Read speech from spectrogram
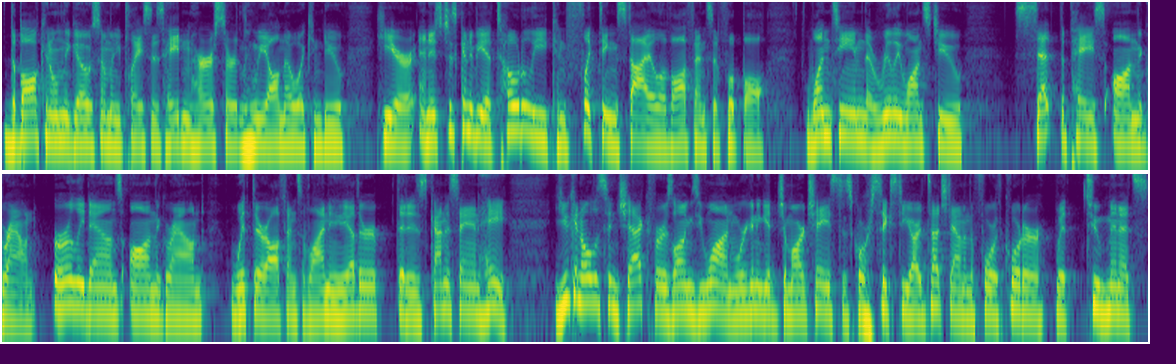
the ball can only go so many places. Hayden Hurst, certainly we all know what can do here. And it's just going to be a totally conflicting style of offensive football. One team that really wants to set the pace on the ground, early downs on the ground with their offensive line, and the other that is kind of saying, hey, you can hold us in check for as long as you want. We're going to get Ja'Marr Chase to score 60 yard touchdown in the fourth quarter with two minutes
